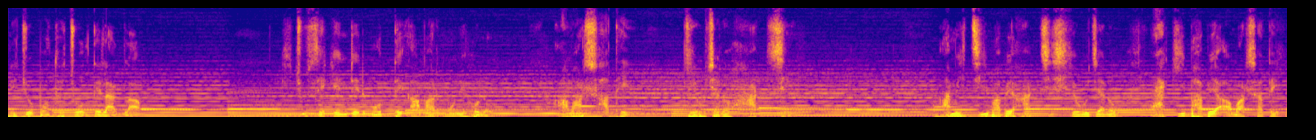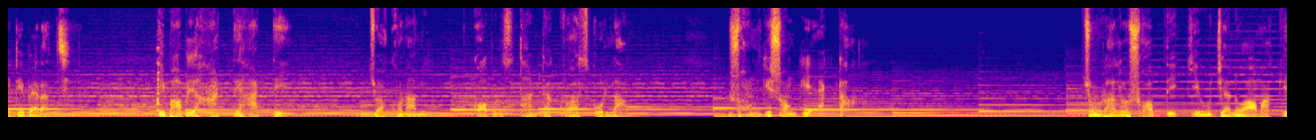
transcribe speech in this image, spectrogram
নিজ পথে চলতে লাগলাম। কিছু সেকেন্ডের মধ্যে আমার মনে হলো আমার সাথে কেউ যেন হাঁটছে। আমি যেভাবে হাঁটছি, সেও যেন একইভাবে আমার সাথে হেঁটে বেড়াচ্ছে। এভাবে হাঁটতে হাঁটতে যখন আমি কবরস্থানটা ক্রস করলাম, সঙ্গে সঙ্গে একটা জোরালো শব্দে কেউ যেন আমাকে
